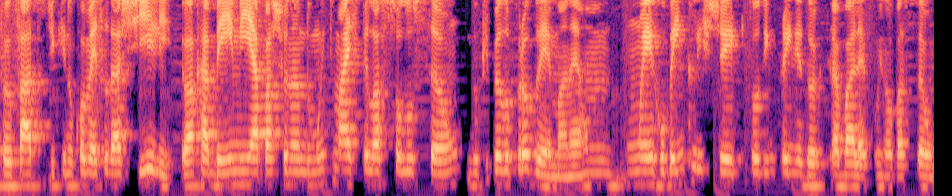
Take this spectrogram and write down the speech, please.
foi o fato de que no começo da Chile eu acabei me apaixonando muito mais pela solução do que pelo problema, né? Um, um erro bem clichê que todo empreendedor que trabalha com inovação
